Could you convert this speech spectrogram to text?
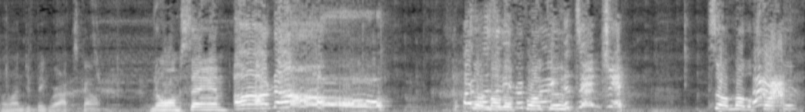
Hold on, do big rocks count? No, I'm saying. Oh no! I Some wasn't even paying motherfucker. attention. So, motherfucker. Ah!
